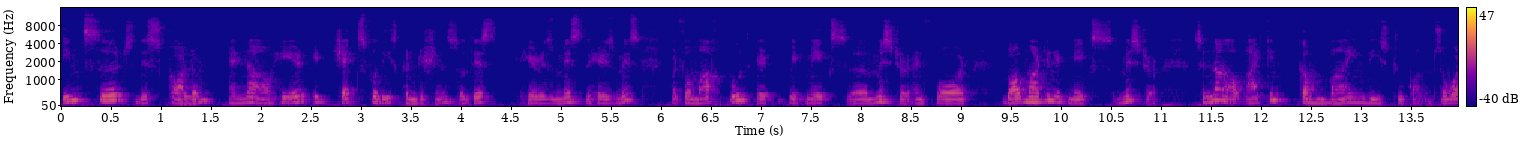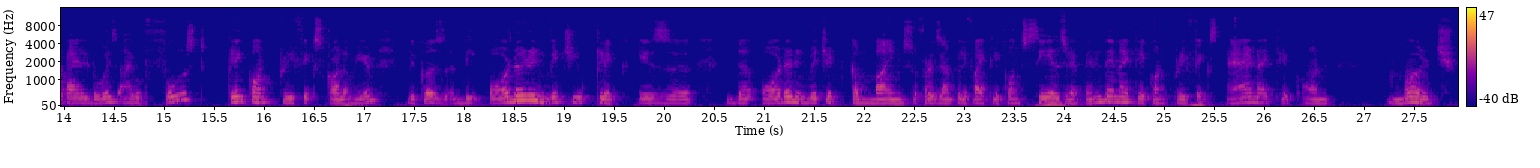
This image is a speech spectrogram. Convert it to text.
inserts this column and now here it checks for these conditions so this here is miss here is miss. But for Booth it, it makes uh, Mr. and for Bob Martin it makes Mr. So now I can combine these two columns. So what I'll do is I would first click on prefix column here because the order in which you click is uh, the order in which it combines. So for example if I click on sales rep and then I click on prefix and I click on merge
